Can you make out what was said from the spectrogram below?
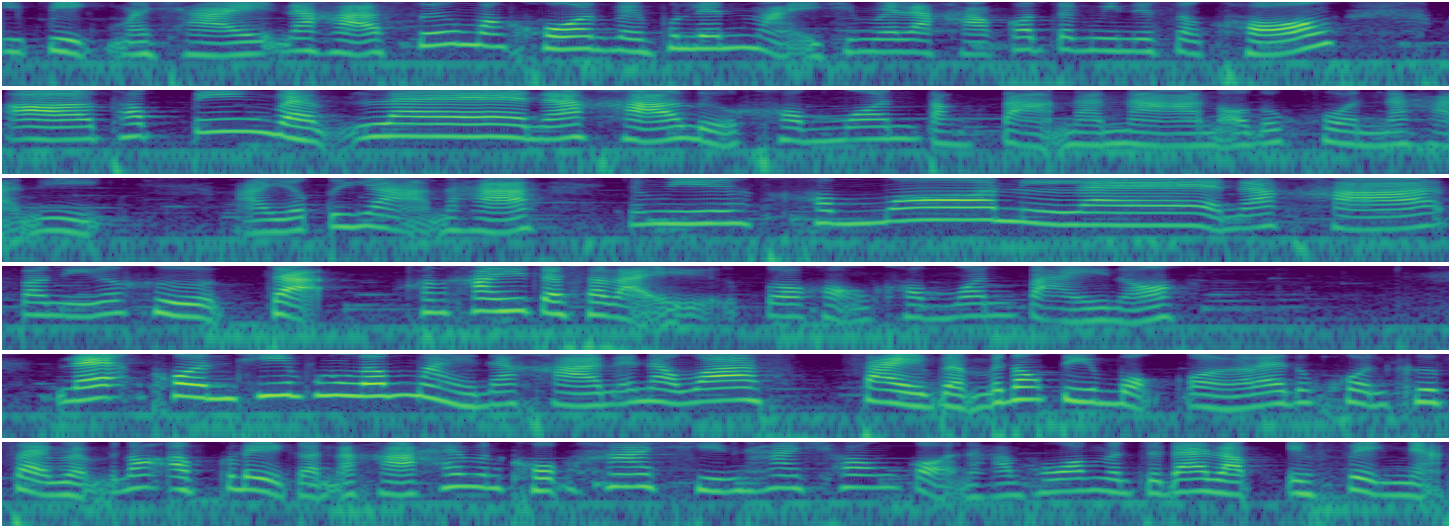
epic มาใช้นะคะ ซึ่งบางคนเป็นผู้เล่นใหม่ใช่ไหมล่ะคะก็จะมีในส่วนของอท็อปปิ้งแบบ rare นะคะ หรือ common ต่างๆ นานาเนาะทุกคนนะคะนี่อายกตัวอย่างนะคะจะมี common rare นะคะ ตอนนี้ก็คือจะค่อนข้างที่จะสลายตัวของ common ไปเนาะ และคนที่เพิ่งเริ่มใหม่นะคะ แนะนำว่าใส่แบบไม่ต้องตีบวกก่อนก็ได้ทุกคนคือใส่แบบไม่ต้องอัปเกรดก่อนนะคะ ให้มันครบ 5 ชิ้น 5 ช่องก่อนนะคะ เพราะว่ามันจะได้รับเอฟเฟกต์เนี่ย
